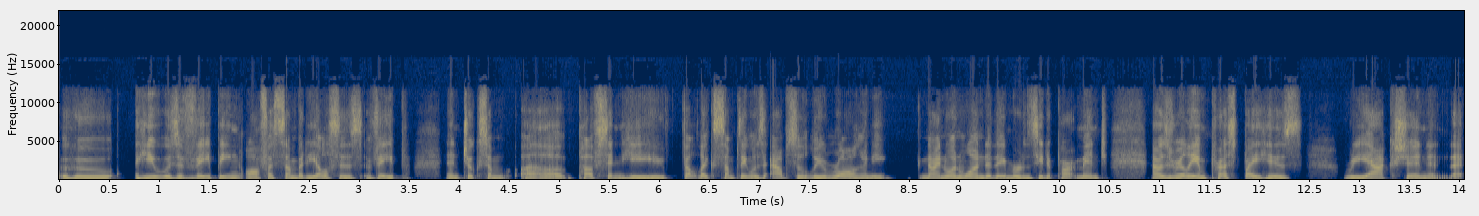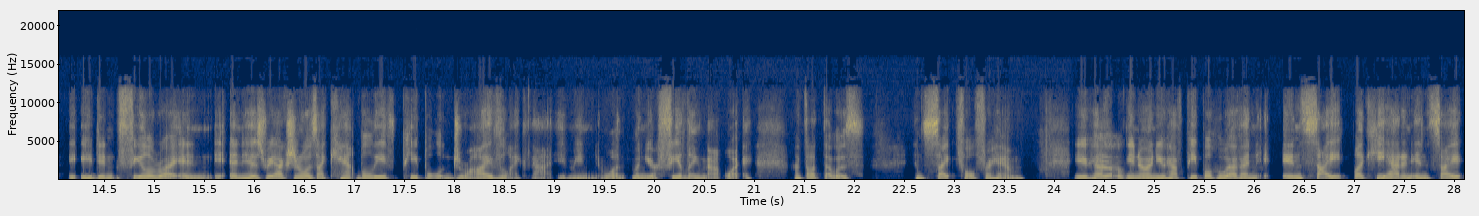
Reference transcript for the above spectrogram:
who he was vaping off of somebody else's vape and took some uh, puffs and he felt like something was absolutely wrong and he 911 to the emergency department. I was really impressed by his reaction and that he didn't feel right. And and his reaction was, I can't believe people drive like that. I mean, when, when you're feeling that way. I thought that was insightful for him. You have, yeah. you know, and you have people who have an insight, like he had an insight.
